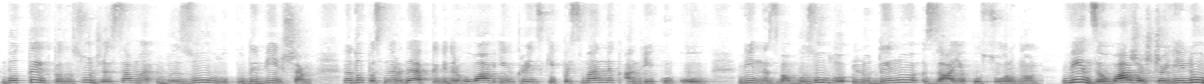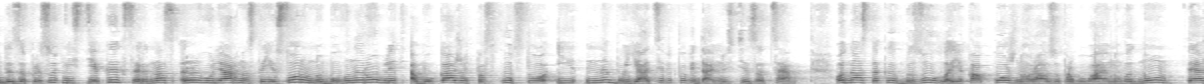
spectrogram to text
бо тих, хто засуджує саме безуглу, куди більше. На допис нардепки відреагував і український письменник Андрій Курков. Він назвав безуглу людиною, за яку соромно. Він зауважив, що є люди, за присутність яких серед нас регулярно стає соромно, бо вони роблять або кажуть паскудство і не бояться відповідальності за це. Одна з таких безугла, яка кожного разу пробуває нове дно, те,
